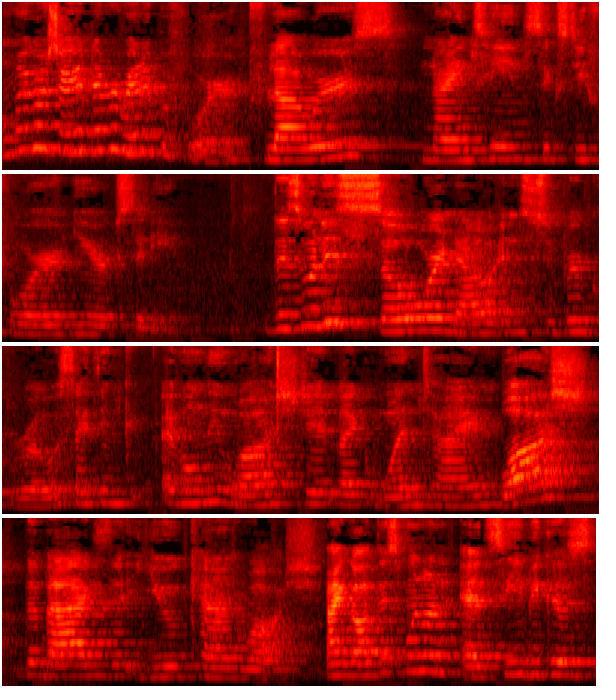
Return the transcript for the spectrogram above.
Oh my gosh, I had never read it before. Flowers, 1964, New York City. This one is so worn out and super gross. I think I've only washed it like one time. Wash the bags that you can wash. I got this one on Etsy because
